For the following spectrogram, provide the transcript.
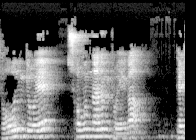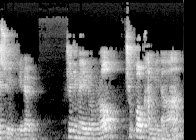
좋은 교회, 소문나는 교회가 될 수 있기를 주님의 이름으로 축복합니다.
